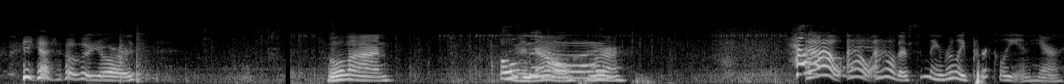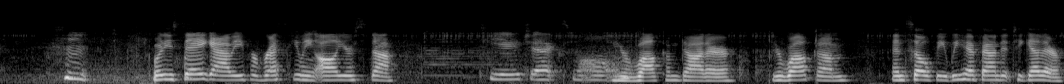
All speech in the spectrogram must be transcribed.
yeah, those are yours. Hold on. I don't Hold even it know. Where? Ow, ow, ow. There's something really prickly in here. What do you say, Gabby, for rescuing all your stuff? THX Mom. You're welcome, daughter. You're welcome. And Sophie, we have found it together.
